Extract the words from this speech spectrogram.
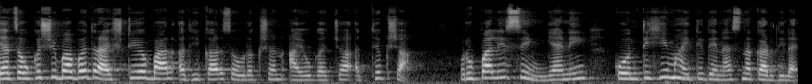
या चौकशीबाबत राष्ट्रीय बाल अधिकार संरक्षण आयोगाच्या अध्यक्षा रुपाली सिंग यांनी कोणतीही माहिती देण्यास नकार दिलाय.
